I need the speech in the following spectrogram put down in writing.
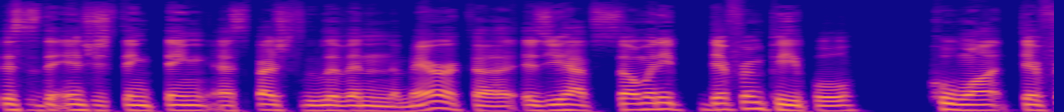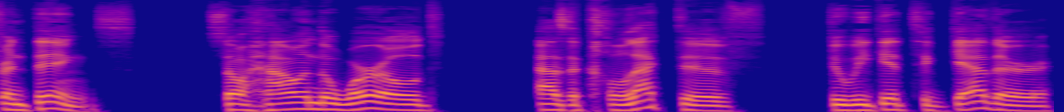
this is the interesting thing, especially living in America, is you have so many different people who want different things. So how in the world, as a collective, do we get together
